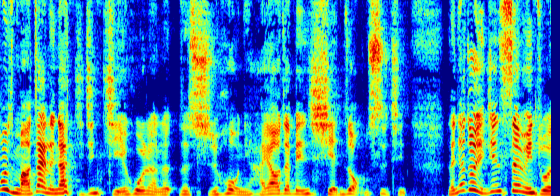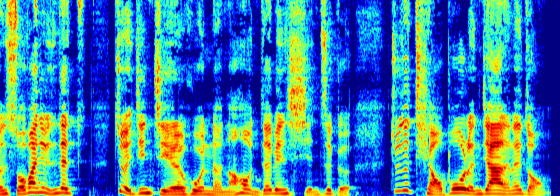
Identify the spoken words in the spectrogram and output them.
为什么在人家已经结婚了的时候，你还要在这边嫌这种事情？人家都已经生米煮成熟饭，就已经在。就已经结了婚了，然后你这边嫌这个，就是挑拨人家的那种。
